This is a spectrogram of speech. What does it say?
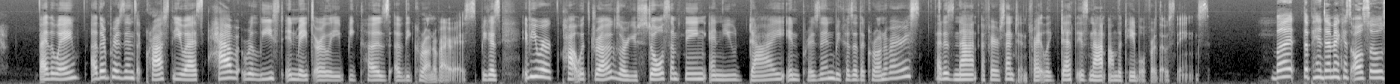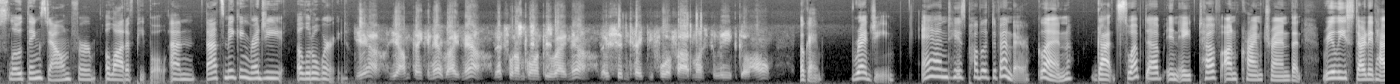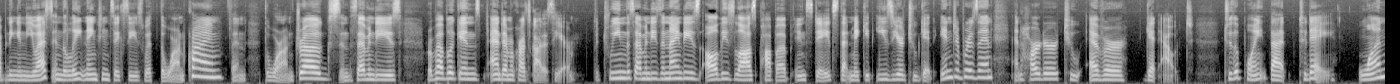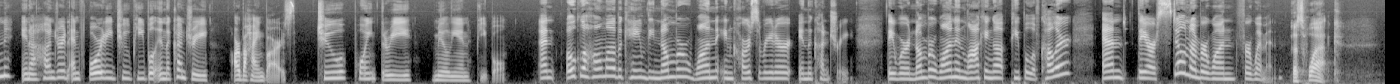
By the way, other prisons across the US have released inmates early because of the coronavirus. Because if you were caught with drugs or you stole something and you die in prison because of the coronavirus, that is not a fair sentence, right? Like death is not on the table for those things. But the pandemic has also slowed things down for a lot of people, and that's making Reggie a little worried. Yeah, yeah, I'm thinking that right now. That's what I'm going through right now. They shouldn't take you four or five months to leave to go home. Okay, Reggie and his public defender, Glenn, got swept up in a tough on crime trend that really started happening in the US in the late 1960s with the war on crime, then the war on drugs in the 70s. Republicans and Democrats got us here. Between the 70s and 90s, all these laws pop up in states that make it easier to get into prison and harder to ever get out. To the point that today, one in 142 people in the country are behind bars. 2.3 million people. And Oklahoma became the number one incarcerator in the country. They were number one in locking up people of color, and they are still number one for women. That's whack.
